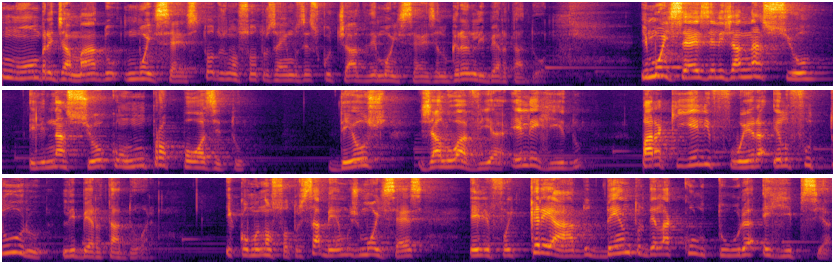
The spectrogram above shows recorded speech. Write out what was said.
um homem chamado Moisés. Todos nós outros hemos escutado de Moisés, o grande libertador. E Moisés, ele já nasceu, ele nasceu com um propósito. Deus já o havia elegido para que ele fuera o futuro libertador. E como nós outros sabemos, Moisés, ele foi criado dentro da cultura egípcia.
